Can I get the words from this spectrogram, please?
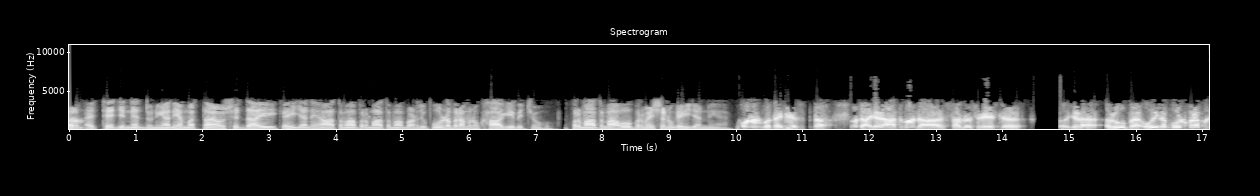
ਪਰ। ਇੱਥੇ ਜਿੰਨੇ ਦੁਨੀਆ ਦੀਆਂ ਮੱਤਾਂ ਉਹ ਸਿੱਧਾ ਹੀ ਕਹੀ ਜਾਂਦੇ ਆਤਮਾ ਪਰਮਾਤਮਾ ਬਣ ਜੂ ਪੂਰਨ ਬ੍ਰਹਮ ਨੂੰ ਖਾ ਗਏ ਵਿੱਚੋਂ ਉਹ। ਪਰਮਾਤਮਾ ਉਹ ਪਰਮੇਸ਼ਰ ਨੂੰ ਕਹੀ ਜਾਂਦੇ ਆ। ਉਹਨਾਂ ਨੂੰ ਪਤਾ ਹੀ ਨਹੀਂ ਇਸ ਦਾ। ਉਹਦਾ ਜਿਹੜਾ ਆਤਮਾ ਦਾ ਸਭ ਸ੍ਰੇਸ਼ਟ ਜਿਹੜਾ ਰੂਪ ਹੈ ਉਹੀ ਤਾਂ ਪੂਰਨ ਬ੍ਰਹਮ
